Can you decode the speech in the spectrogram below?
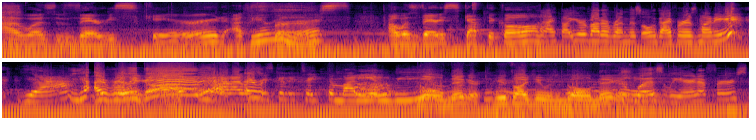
I was very scared at Really? first. I was very skeptical. I thought you were about to run this old guy for his money. Yeah? yeah, I really oh my did. God. You thought I I was just gonna take the money and leave? Gold digger. You thought she was a gold digger. It was weird at first,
